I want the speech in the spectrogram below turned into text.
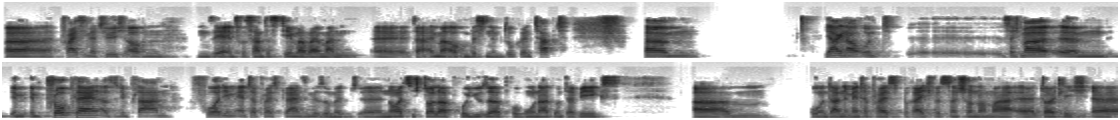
Äh, Pricing natürlich auch ein ein sehr interessantes Thema, weil man äh, da immer auch ein bisschen im Dunkeln tappt. Ähm, ja, genau. Und äh, sag ich mal, ähm, im, im Pro-Plan, also dem Plan vor dem Enterprise-Plan, sind wir so mit äh, 90 Dollar pro User pro Monat unterwegs. Ähm, und dann im Enterprise-Bereich wird es dann schon nochmal äh, deutlich äh,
